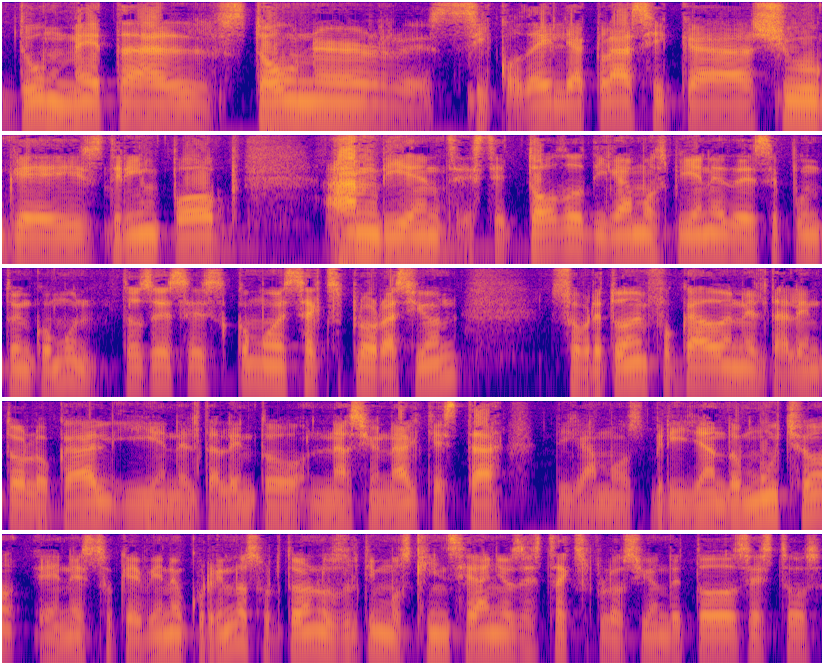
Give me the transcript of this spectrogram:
doom metal, stoner, eh, psicodelia clásica, shoegaze, dream pop, ambient, este, todo, digamos, viene de ese punto en común. Entonces es como esa exploración, sobre todo enfocado en el talento local y en el talento nacional que está, digamos, brillando mucho en esto que viene ocurriendo, sobre todo en los últimos 15 años, esta explosión de todos estos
